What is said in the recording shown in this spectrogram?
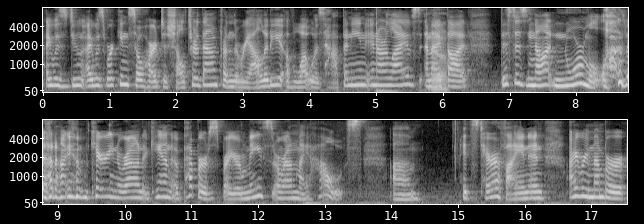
I was doing I was working so hard to shelter them from the reality of what was happening in our lives. And yeah. I thought, this is not normal that I am carrying around a can of pepper spray or mace around my house. Um, it's terrifying. And I remember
